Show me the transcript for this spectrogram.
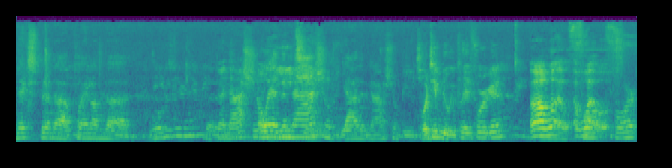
Nick's been uh, playing on the what was it again? The national oh yeah, B the team. national, yeah, the national B team. What team do we play for again? Uh, what, what, For,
